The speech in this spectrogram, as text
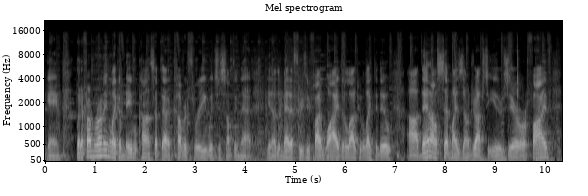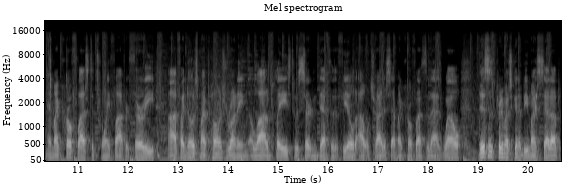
game. But if I'm running like a Mable concept out of cover three, which is something that, you know, the meta 335 wide that a lot of people like to do, uh, then I'll set my zone drops to either zero or five and my curl flats to 25 or 30. Uh, if I notice my opponent's running a lot of plays to a certain depth of the field, I will try to set my curl flats to that as well. This is pretty much going to be my setup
